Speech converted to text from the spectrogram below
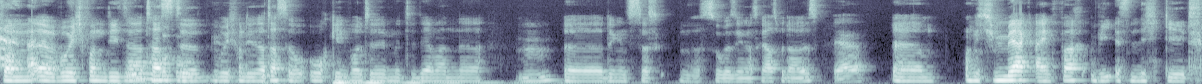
Von, äh, wo ich von dieser Uh. Taste, wo ich von dieser Taste hochgehen wollte, mit der man, äh, Mhm. äh, Dingens, das, das so gesehen das Gaspedal ist. Ja. Ähm, und ich merk einfach, wie es nicht geht.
